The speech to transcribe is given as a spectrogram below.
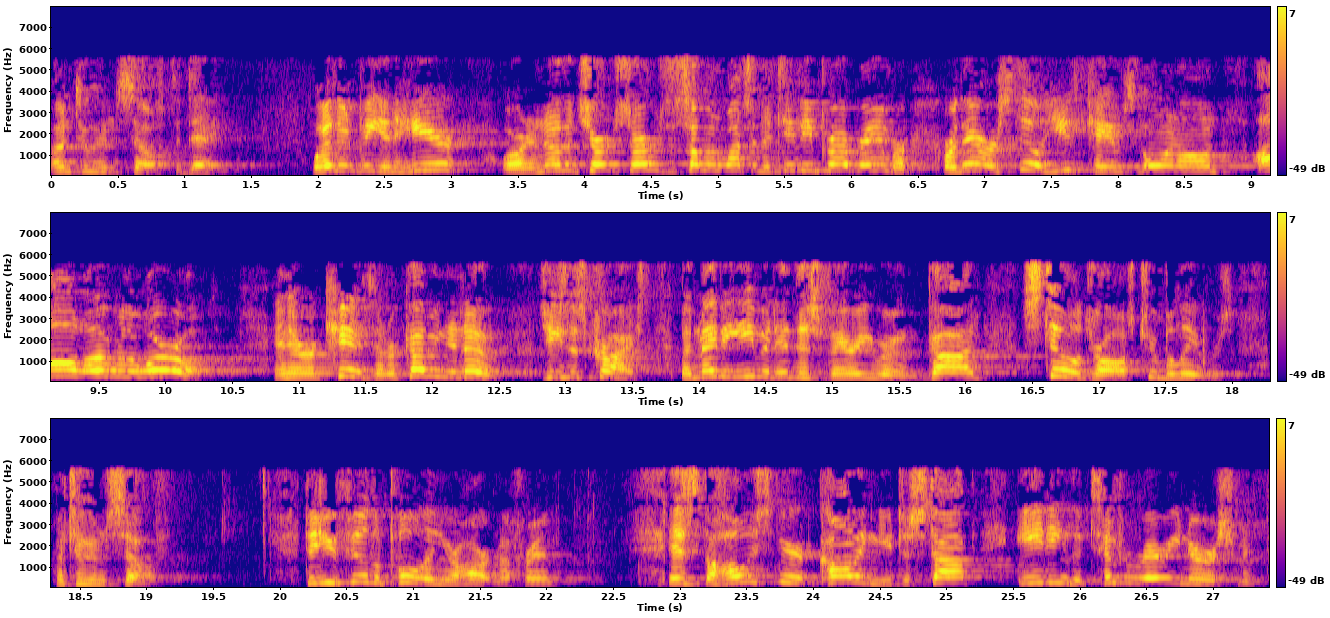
unto himself today. Whether it be in here or in another church service or someone watching a TV program or, or there are still youth camps going on all over the world. And there are kids that are coming to know Jesus Christ. But maybe even in this very room, God still draws true believers unto himself. Do you feel the pull in your heart, my friend? Is the Holy Spirit calling you to stop eating the temporary nourishment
